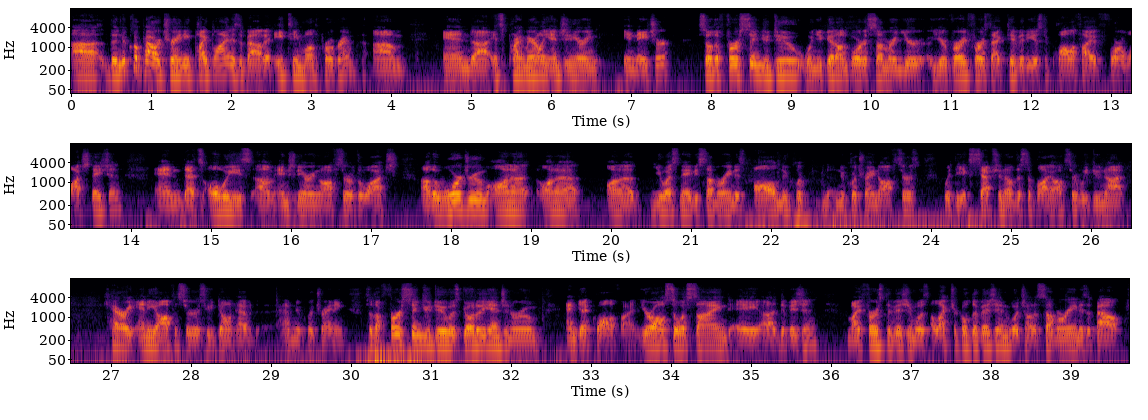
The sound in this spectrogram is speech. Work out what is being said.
the nuclear power training pipeline is about an 18 month program, um, and it's primarily engineering in nature. So the first thing you do when you get on board a submarine, your your very first activity is to qualify for a watch station, and that's always um, engineering officer of the watch. Uh, the wardroom on a on a on a U.S. Navy submarine is all nuclear nuclear trained officers, with the exception of the supply officer. We do not carry any officers who don't have have nuclear training. So the first thing you do is go to the engine room and get qualified. You're also assigned a uh, division. My first division was electrical division, which on a submarine is about,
